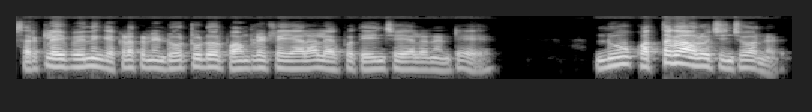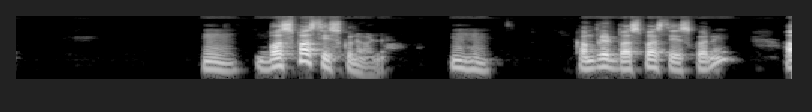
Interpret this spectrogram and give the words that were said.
సర్కిల్ అయిపోయింది ఇంకెక్కడక్కడ నేను డోర్ టు డోర్ పాంప్లెట్లు వేయాలా లేకపోతే ఏం చేయాలని అంటే నువ్వు కొత్తగా ఆలోచించు అన్నాడు. బస్ పాస్ తీసుకునేవాడిని. కంప్లీట్ బస్ పాస్ తీసుకొని ఆ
